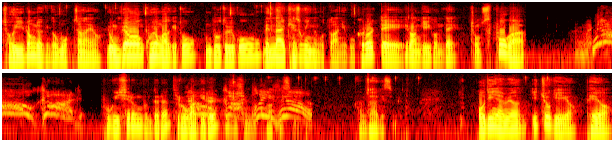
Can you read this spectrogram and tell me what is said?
저희 병력이 너무 없잖아요. 용병 고용하기도 돈도 들고 맨날 계속 있는 것도 아니고 그럴 때 필요한 게 이건데 좀 스포가 보기 싫은 분들은 뒤로 가기를 해주시면 고맙겠습니다. 감사하겠습니다. 어디냐면 이쪽이에요. 페어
